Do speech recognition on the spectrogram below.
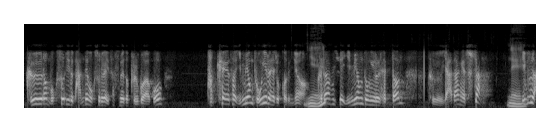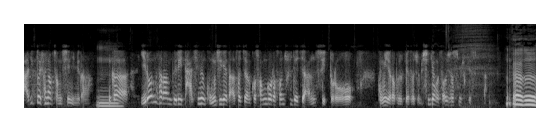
그런 목소리들 반대 목소리가 있었음에도 불구하고 국회에서 임명 동의를 해줬거든요. 예. 그 당시에 임명 동의를 했던 그 야당의 수장 네. 이분은 아직도 현역 정치인입니다. 음. 그러니까 이런 사람들이 다시는 공직에 나서지 않고 선거로 선출되지 않을 수 있도록 국민 여러분들께서 좀 신경을 써주셨으면 좋겠습니다. 그러니까 그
